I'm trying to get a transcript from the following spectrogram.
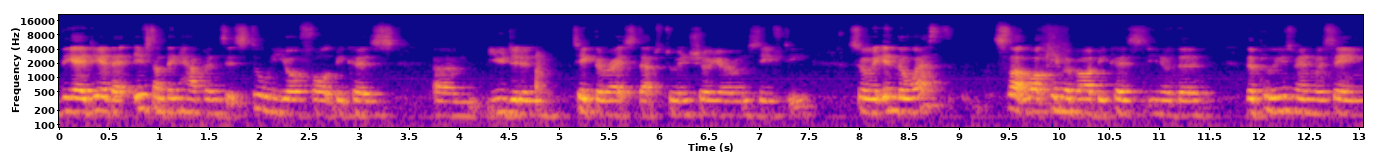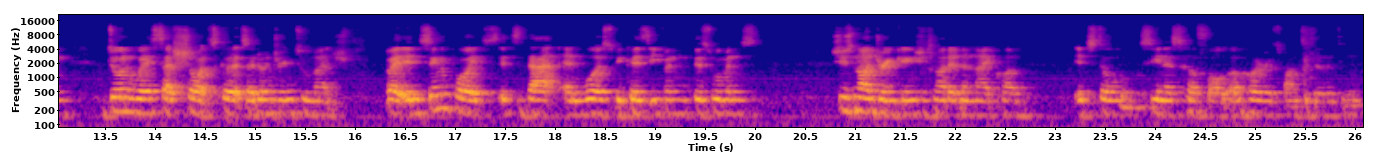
the idea that if something happens, it's still your fault because um, you didn't take the right steps to ensure your own safety. So in the West, slut walk came about because you know the the policemen were saying don't wear such short skirts or don't drink too much. But in Singapore, it's it's that and worse because even this woman's, she's not drinking, she's not in a nightclub. It's still seen as her fault or her responsibility.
